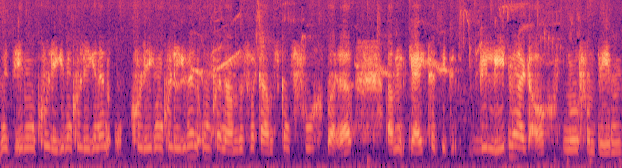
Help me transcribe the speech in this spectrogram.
mit eben Kolleginnen und Kolleginnen, Kollegen und Kolleginnen untereinander. Das war ganz, ganz furchtbar. Ja. Ähm, gleichzeitig, wir leben halt auch nur von dem.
